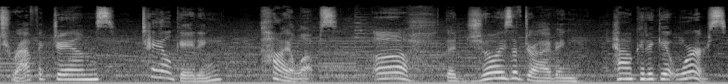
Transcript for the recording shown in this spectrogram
Traffic jams, tailgating, pileups. Ugh, the joys of driving. How could it get worse?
